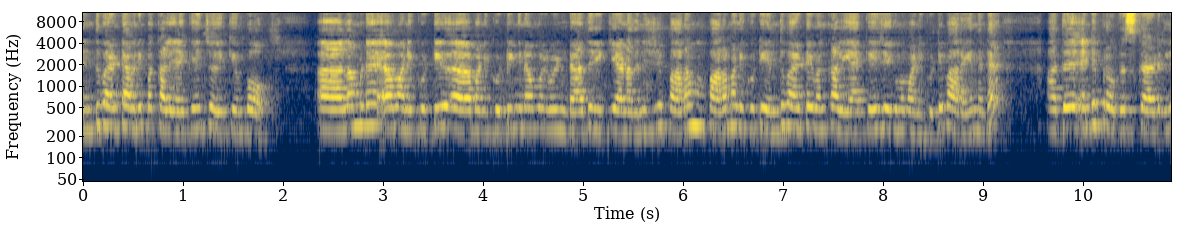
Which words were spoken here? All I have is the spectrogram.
എന്ത് പറഞ്ഞിട്ട് അവനിപ്പോ കളിയാക്കാൻ ചോദിക്കുമ്പോൾ നമ്മുടെ മണിക്കുട്ടി മണിക്കുട്ടി ഇങ്ങനെ മിണ്ടാതിരിക്കുകയാണ് അതിനുശേഷം പറ പറ മണിക്കുട്ടി എന്ത് പറഞ്ഞിട്ട് ഇവൻ കളിയാക്കുകയും ചോദിക്കുമ്പോൾ മണിക്കുട്ടി പറയുന്നുണ്ട് അത് എന്റെ പ്രോഗ്രസ് കാർഡിൽ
